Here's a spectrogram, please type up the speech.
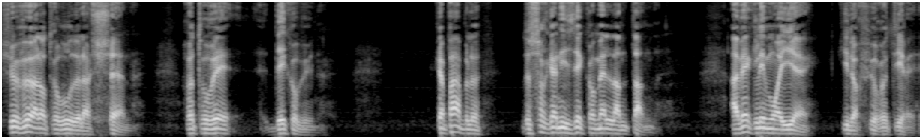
Je veux à l'autre bout de la chaîne retrouver des communes, capables de s'organiser comme elles l'entendent, avec les moyens qui leur furent retirés.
